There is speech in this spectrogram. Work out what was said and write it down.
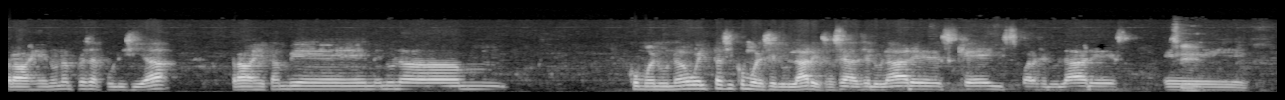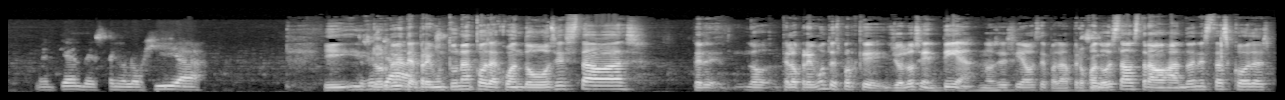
trabajé en una empresa de publicidad, trabajé también en una, mm, como en una vuelta así como de celulares, o sea, celulares, case para celulares, eh, ¿me entiendes? Tecnología. Y, Entonces Lordo, y ya- te pregunto una cosa, cuando vos estabas, te lo, te lo pregunto es porque yo lo sentía, no sé si a vos te pasaba, pero cuando Sí. vos estabas trabajando en estas cosas,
